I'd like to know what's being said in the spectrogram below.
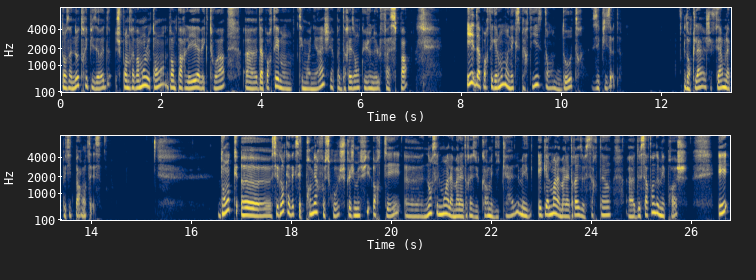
dans un autre épisode, je prendrai vraiment le temps d'en parler avec toi, euh, d'apporter mon témoignage, il n'y a pas de raison que je ne le fasse pas, et d'apporter également mon expertise dans d'autres épisodes. Donc là, je ferme la petite parenthèse. Donc, euh, c'est donc avec cette première fausse couche que je me suis heurtée euh, non seulement à la maladresse du corps médical, mais également à la maladresse de certains, euh, de, certains de mes proches, et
